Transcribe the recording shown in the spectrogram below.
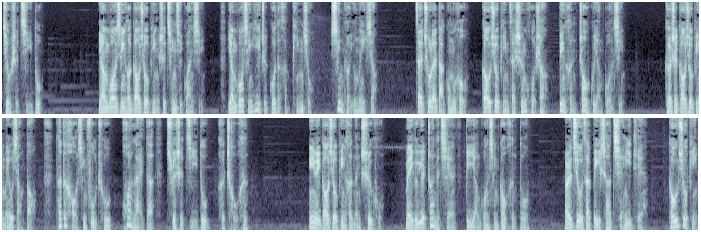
就是嫉妒。杨光新和高秀平是亲戚关系，杨光新一直过得很贫穷，性格又内向。在出来打工后，高秀平在生活上并很照顾杨光新。可是高秀平没有想到，他的好心付出换来的却是嫉妒和仇恨。因为高秀平很能吃苦，每个月赚的钱比杨光新高很多，而就在被杀前一天，高秀平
